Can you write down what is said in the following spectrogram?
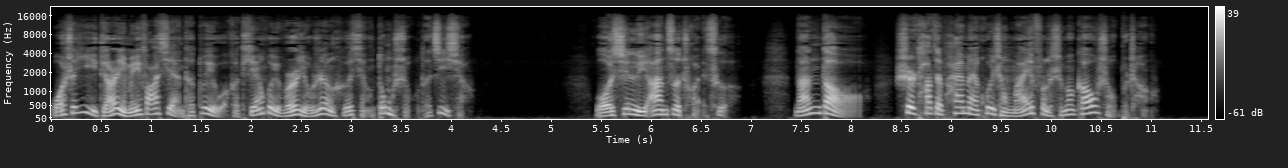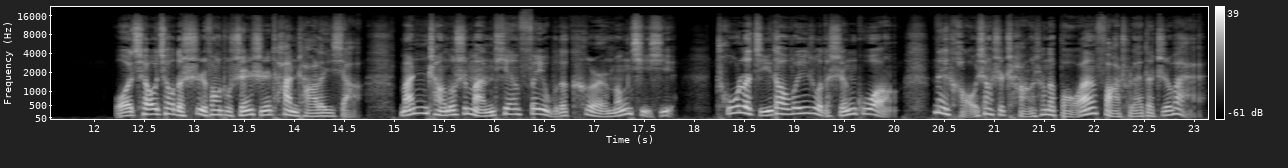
我是一点也没发现她对我和田慧文有任何想动手的迹象。我心里暗自揣测：难道是他在拍卖会上埋伏了什么高手不成？我悄悄的释放出神识，探查了一下，满场都是满天飞舞的克尔蒙气息，除了几道微弱的神光，那好像是场上的保安发出来的之外，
